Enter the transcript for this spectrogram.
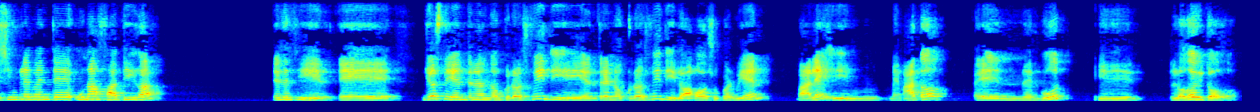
simplemente una fatiga es decir, eh, yo estoy entrenando CrossFit y entreno CrossFit y lo hago súper bien, ¿vale? Y me mato en el boot y lo doy todo.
